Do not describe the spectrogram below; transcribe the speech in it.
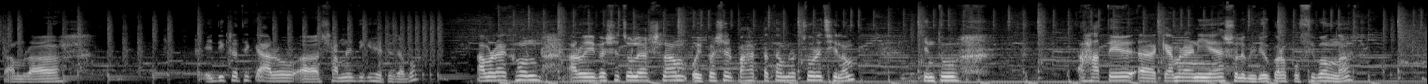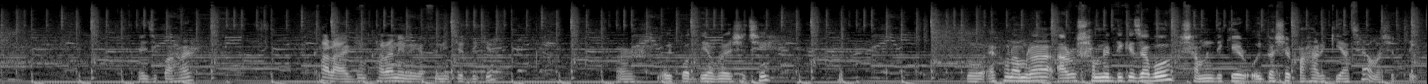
তো আমরা এই দিকটা থেকে আরও সামনের দিকে হেঁটে যাব। আমরা এখন আরও এই পাশে চলে আসলাম। ওই পাশের পাহাড়টাতে আমরা চড়েছিলাম। কিন্তু হাতে ক্যামেরা নিয়ে আসলে ভিডিও করা পসিবল না। এই যে পাহাড়, খাড়া, একদম খাড়া নেমে গেছে নিচের দিকে। আর ওই পথ দিয়ে আমরা এসেছি। তো এখন আমরা আরও সামনের দিকে যাব। সামনের দিকের ওই পাশের পাহাড় কি আছে আমরা সেটা দেখব।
